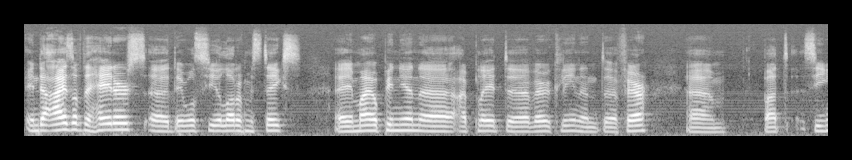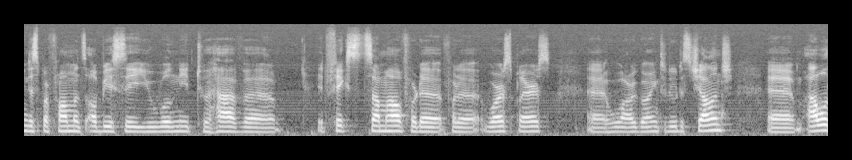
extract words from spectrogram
in the eyes of the haters, uh, they will see a lot of mistakes. In my opinion, uh, I played uh, very clean and uh, fair. Um, but seeing this performance, obviously, you will need to have uh, it fixed somehow for the for the worst players uh, who are going to do this challenge. Um, I will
